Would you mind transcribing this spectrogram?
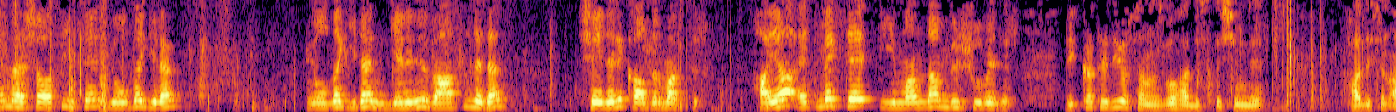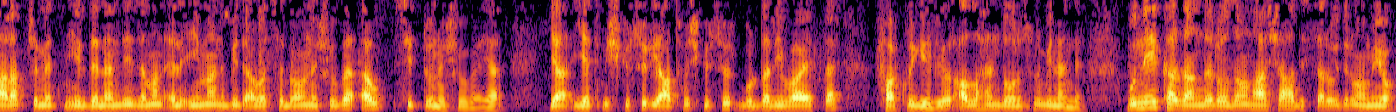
en aşağısı ise yolda giden yolda giden geleni rahatsız eden şeyleri kaldırmaktır. Haya etmek de imandan bir şubedir. Dikkat ediyorsanız bu hadiste şimdi hadisin Arapça metni irdelendiği zaman el iman bid'a ve seb'une şube ev sittune şube ya ya 70 küsür ya 60 küsür burada rivayetler farklı geliyor. Allah en doğrusunu bilendi. Bu neyi kazandırır? O zaman haşa hadisler uydurma mı? Yok.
